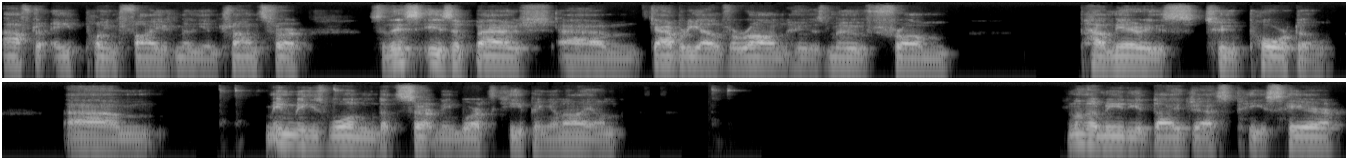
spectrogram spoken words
after 8.5 million transfer. So this is about um, Gabriel Veron, who has moved from Palmeiras to Porto. Um, I mean, he's one that's certainly worth keeping an eye on. Another media digest piece here.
